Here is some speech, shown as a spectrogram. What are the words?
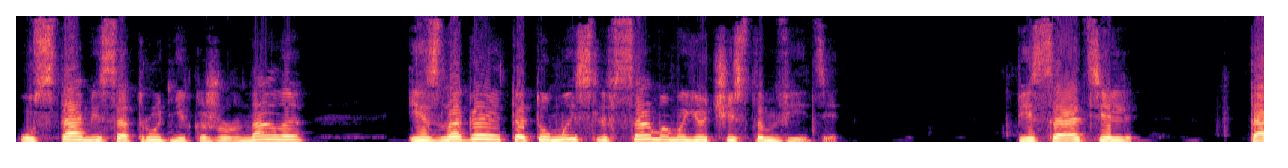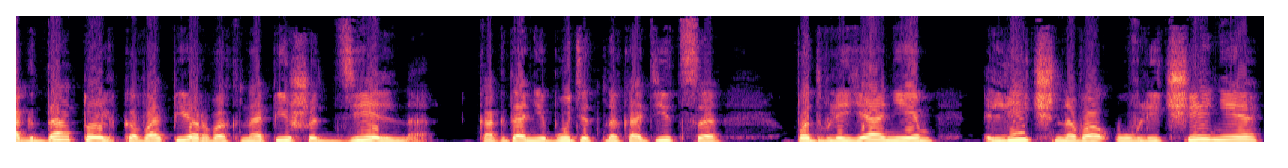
устами сотрудника журнала излагает эту мысль в самом ее чистом виде. Писатель Тогда только, во-первых, напишет дельно, когда не будет находиться под влиянием личного увлечения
